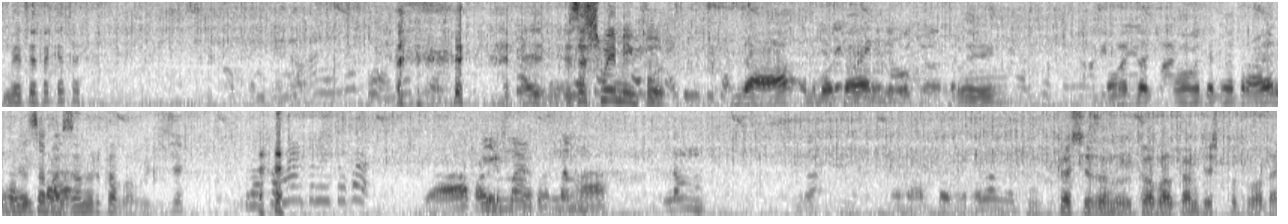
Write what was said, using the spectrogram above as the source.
Wiecie takie coś? It's a swimming pool. Enggak, ini bocor. Ring. Mau ngecek, mau ngecek meter air nggak No bisa. zobacz, zanurkował, widzicie? Berapa meter itu Pak? Ya, paling semeter setengah. enam Nggak nyampe. bro. Gościu zanurkował tam gdzieś pod wodę.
